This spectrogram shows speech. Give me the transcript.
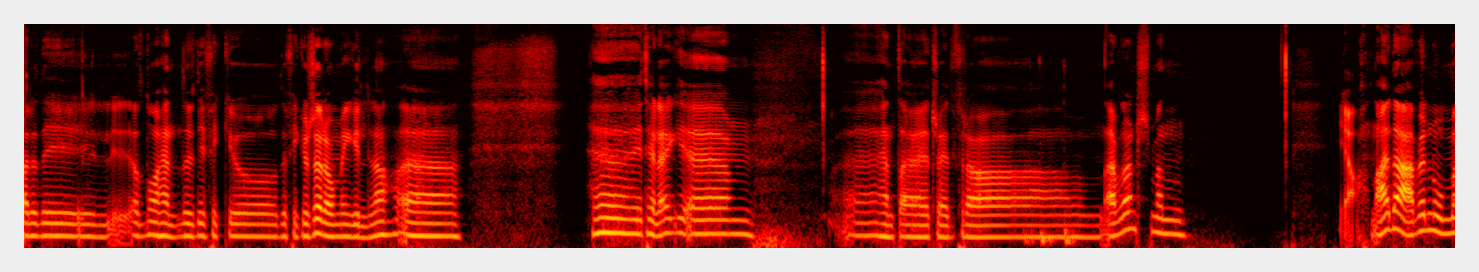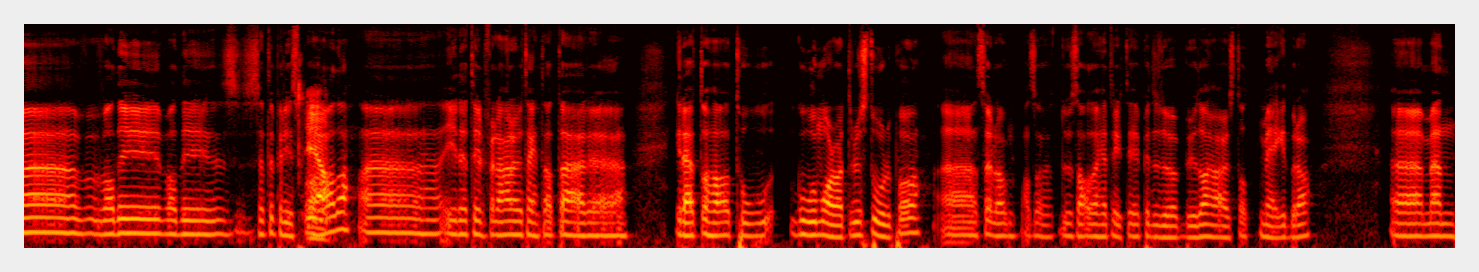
er det de altså nå hender, De fikk jo De fikk jo Jerome Gildina uh, i tillegg. Uh, uh, Henta jeg trade fra Avalanche, men ja. Nei, det er vel noe med hva de, hva de setter pris på å Ja. ha, da. Uh, I det tilfellet her har jeg tenkt at det er uh, greit å ha to gode målvakter du stoler på. Uh, selv om altså, du sa det helt riktig, Peter Buda har jo stått meget bra. Men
